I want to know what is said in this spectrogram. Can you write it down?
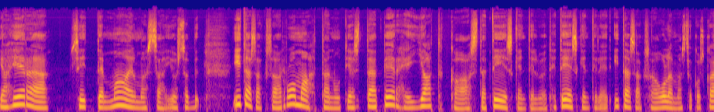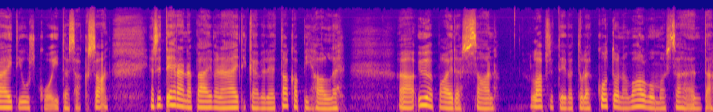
ja herää sitten maailmassa, jossa Itä-Saksa on romahtanut ja tämä perhe jatkaa sitä teeskentelyä, että he teeskentelevät, että Itä-Saksa on olemassa, koska äiti uskoo Itä-Saksaan. Ja sitten eräänä päivänä äiti kävelee takapihalle ää, yöpaidassaan – Lapset eivät ole kotona valvomassa häntä.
